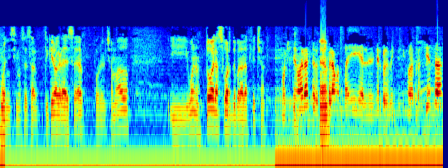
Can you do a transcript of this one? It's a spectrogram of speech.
Buenísimo, César. Te quiero agradecer por el llamado y bueno, toda la suerte para la fecha. Muchísimas gracias, los Eh. esperamos ahí el miércoles 25 en la trastienda.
